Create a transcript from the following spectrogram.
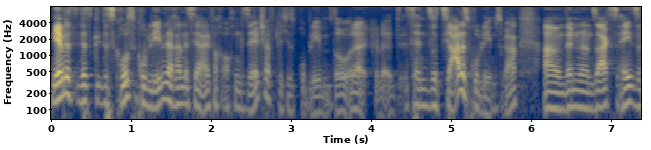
nee, aber das, das, das, große Problem daran ist ja einfach auch ein gesellschaftliches Problem, so, oder, oder ist ja ein soziales Problem sogar. Ähm, wenn du dann sagst, hey, so,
